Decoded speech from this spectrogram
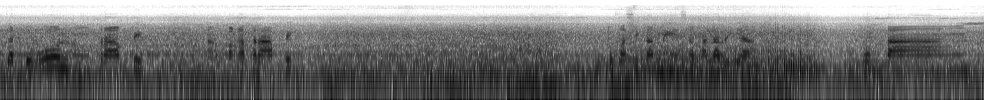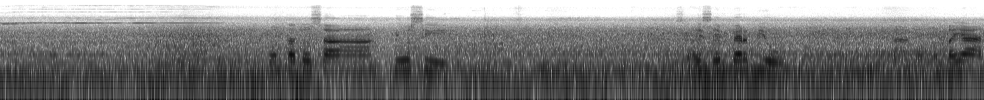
Hanggang doon, ang traffic. Napaka-traffic. Ito kasi kami sa malaria. Pupuntang punta to sa QC sa SM Fairview. Yan, papunta yan.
